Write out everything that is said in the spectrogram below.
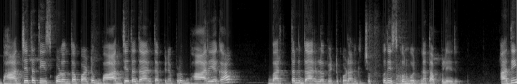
బాధ్యత తీసుకోవడంతో పాటు బాధ్యత దారి తప్పినప్పుడు భార్యగా భర్తను దారిలో పెట్టుకోవడానికి చెప్పు తీసుకొని కొట్టినా తప్పులేదు అది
